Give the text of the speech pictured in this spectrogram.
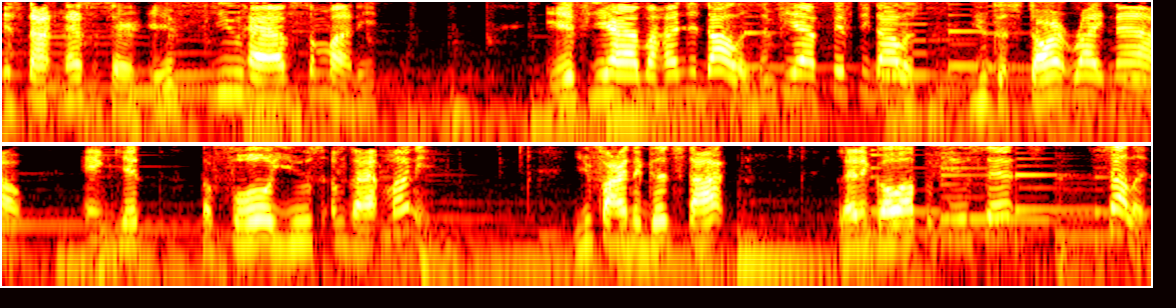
it's not necessary. If you have some money, if you have a $100, if you have $50, you could start right now and get the full use of that money. You find a good stock, let it go up a few cents, sell it,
